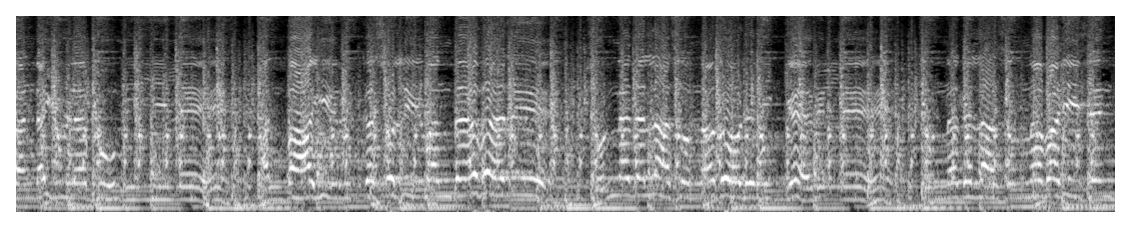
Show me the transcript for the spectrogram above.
தண்டையுள்ள பூமியிலே அன்பாயிருக்க சொல்லி வந்தவரு சொன்னதெல்லாம் சொன்னதோடு நிற்கவில்லை. சொன்னதெல்லாம் சொன்னபடி செஞ்ச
